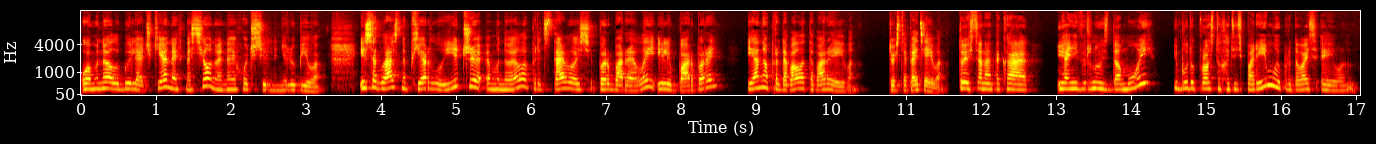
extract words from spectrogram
У Эммануэлы были очки, она их носила, но она их очень сильно не любила. И согласно Пьер Луиджи, Эммануэла представилась Барбареллой или Барбарой, и она продавала товары Эйвен. То есть опять Эйвен. То есть она такая, я не вернусь домой и буду просто ходить по Риму и продавать Эйвен.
